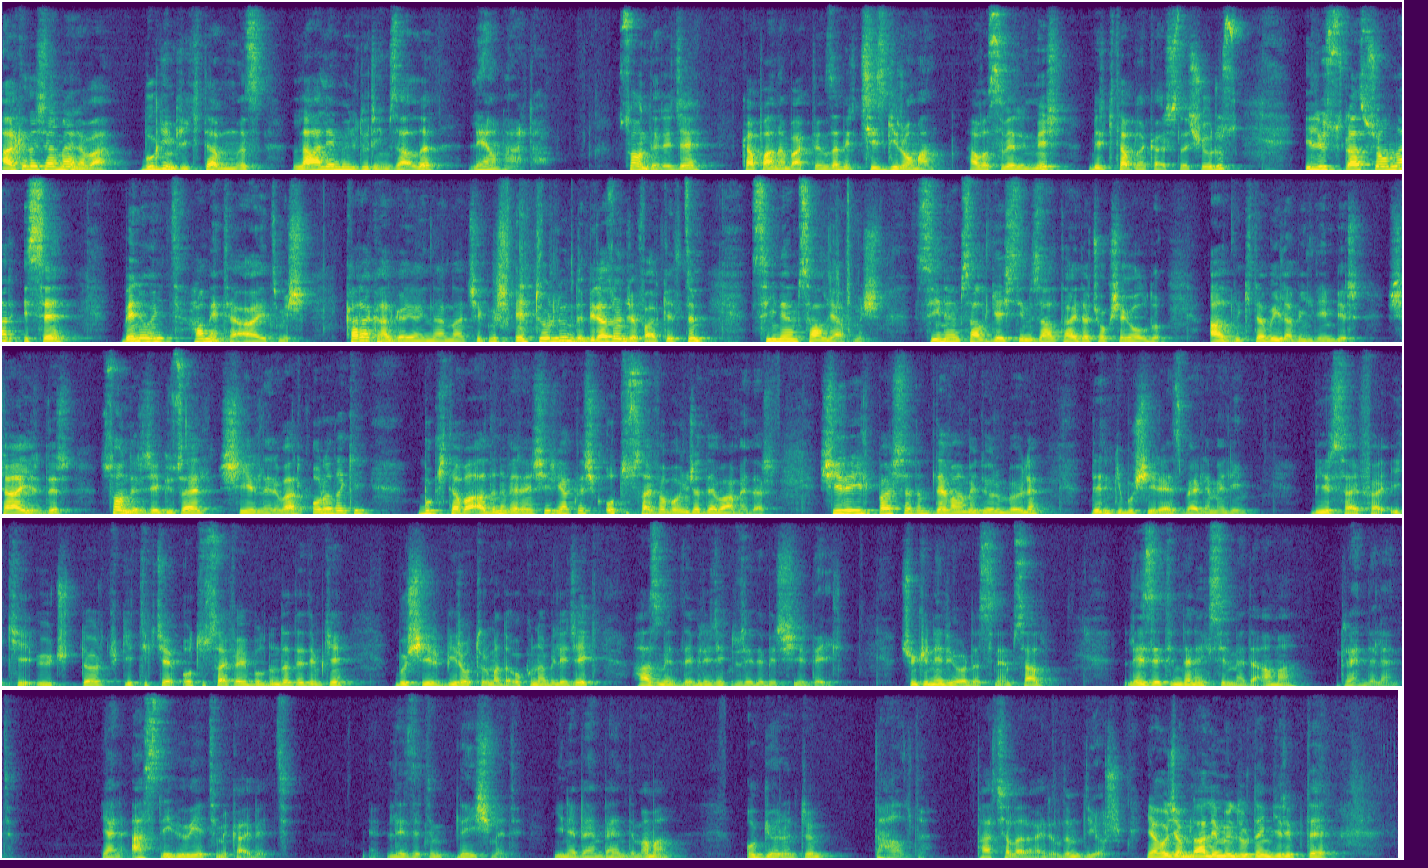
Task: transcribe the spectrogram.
Arkadaşlar merhaba. Bugünkü kitabımız Lale Müldür imzalı Leonardo. Son derece kapağına baktığınızda bir çizgi roman havası verilmiş bir kitapla karşılaşıyoruz. İllüstrasyonlar ise Benoit Hamet'e aitmiş. Kara Karga yayınlarından çıkmış. Editörlüğünü de biraz önce fark ettim. Sinemsal yapmış. Sinemsal geçtiğimiz 6 ayda çok şey oldu. Adlı kitabıyla bildiğim bir şairdir. Son derece güzel şiirleri var. Oradaki bu kitaba adını veren şiir yaklaşık 30 sayfa boyunca devam eder. Şiire ilk başladım, devam ediyorum böyle. Dedim ki bu şiiri ezberlemeliyim. Bir sayfa, iki, üç, dört gittikçe 30 sayfayı bulduğumda dedim ki bu şiir bir oturmada okunabilecek, hazmedilebilecek düzeyde bir şiir değil. Çünkü ne diyor orada Sinemsal? Lezzetimden eksilmedi ama rendelendim. Yani asli hüviyetimi kaybettim. Lezzetim değişmedi. Yine ben bendim ama o görüntüm dağıldı. Parçalara ayrıldım diyor. Ya hocam Lale Müldür'den girip de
